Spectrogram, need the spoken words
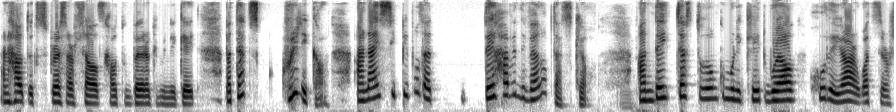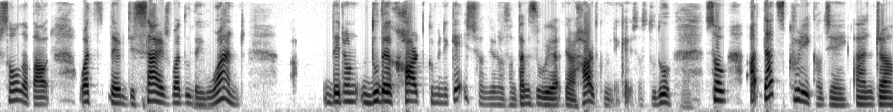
and how to express ourselves, how to better communicate. But that's critical, and I see people that they haven't developed that skill and they just don't communicate well who they are what's their soul about what's their desires what do they want they don't do the hard communication. You know, sometimes we are, there are hard communications to do. Mm. So uh, that's critical, Jay, and uh,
